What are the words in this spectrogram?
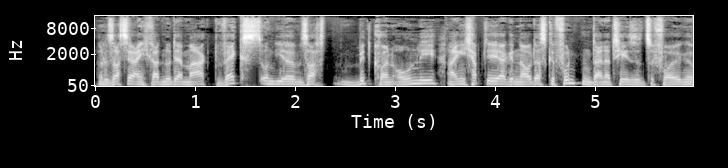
Weil du sagst ja eigentlich gerade nur, der Markt wächst und ihr sagt Bitcoin only. Eigentlich habt ihr ja genau das gefunden, deiner These zufolge,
